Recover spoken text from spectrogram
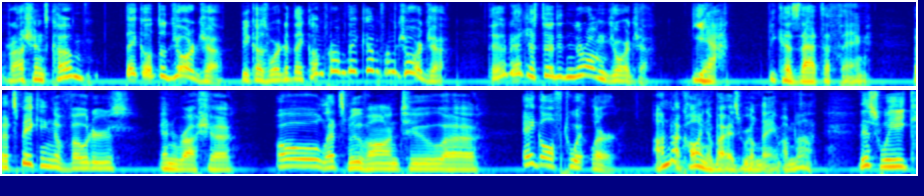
Russians come, they go to Georgia. Because where did they come from? They come from Georgia. They registered in wrong Georgia. Yeah, because that's a thing. But speaking of voters and Russia, oh, let's move on to uh, Adolf Twitler. I'm not calling him by his real name. I'm not. This week,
